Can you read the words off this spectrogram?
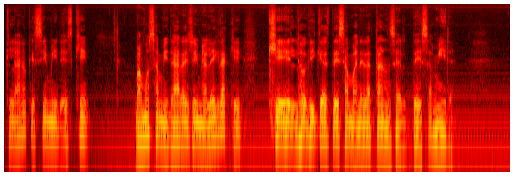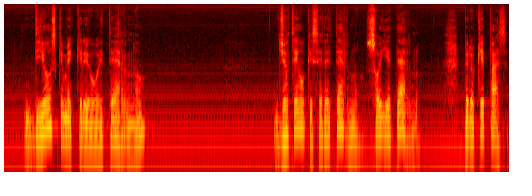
Claro que sí, mire, es que vamos a mirar a eso y me alegra que, que lo digas de esa manera tan certeza. Mira, Dios que me creó eterno, yo tengo que ser eterno, soy eterno. Pero ¿qué pasa?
